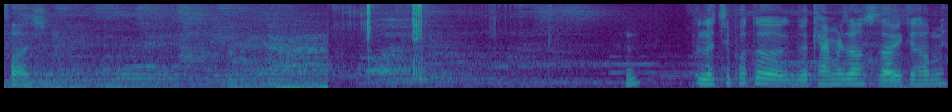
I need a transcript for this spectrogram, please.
fudge. Let's you put the, the camera down so that you can help me.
